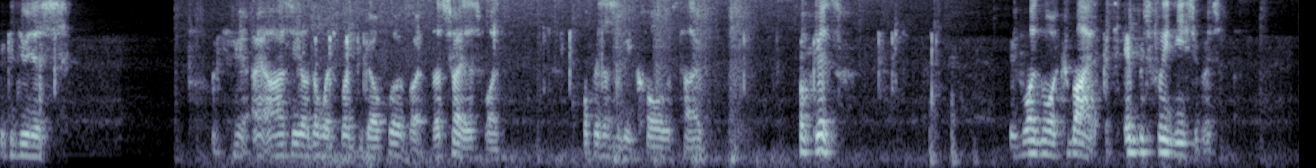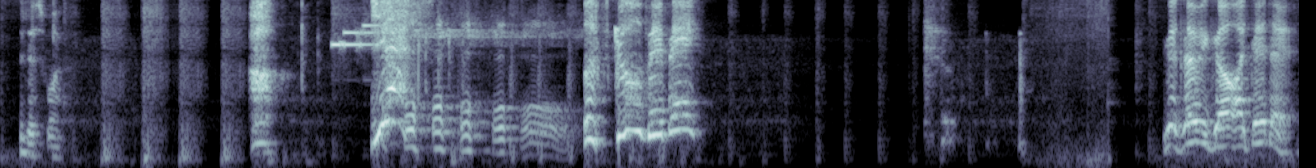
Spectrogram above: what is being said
We can do this. Okay, I honestly don't know which one to go for, but let's try this one. Hope it doesn't be cold this time. Oh, good. There's one more. Come on. It's in between these two. Do this one. Yes! Let's go, baby! Yeah, there we go. I did it.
